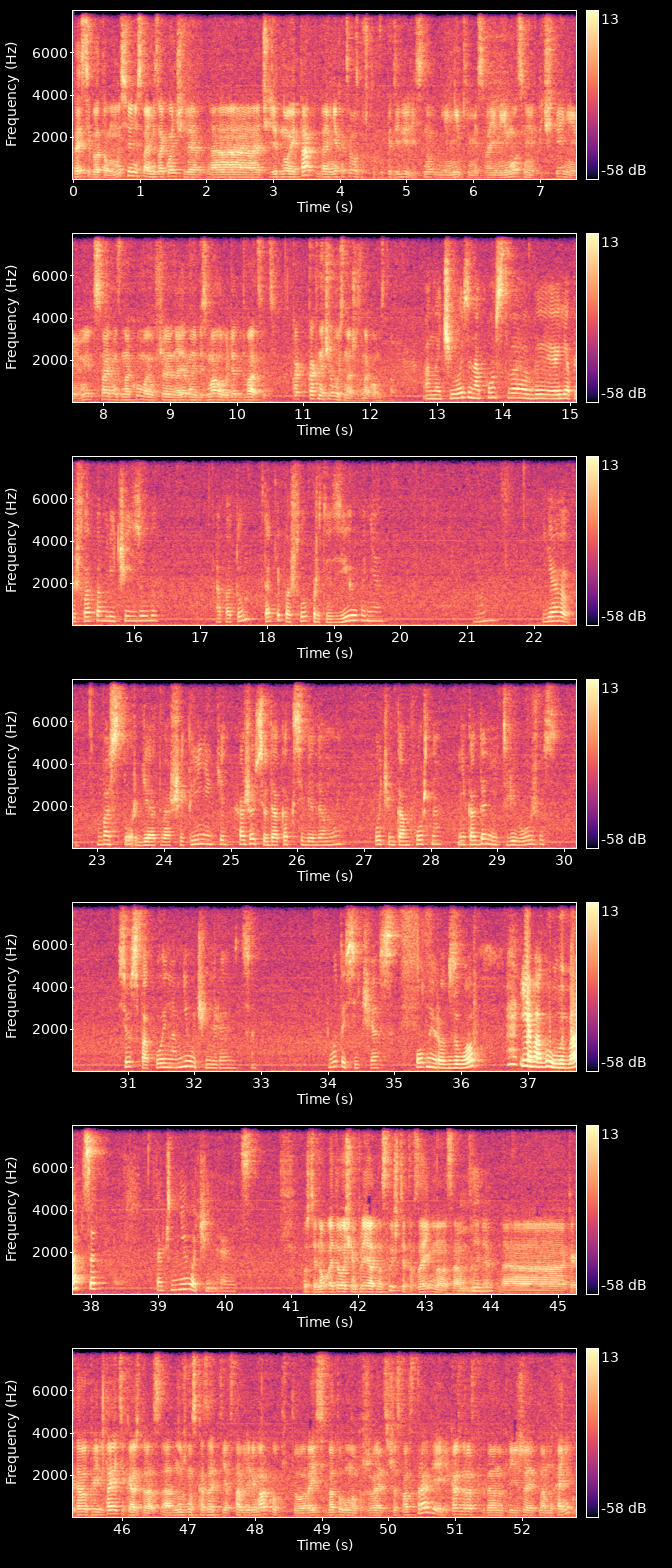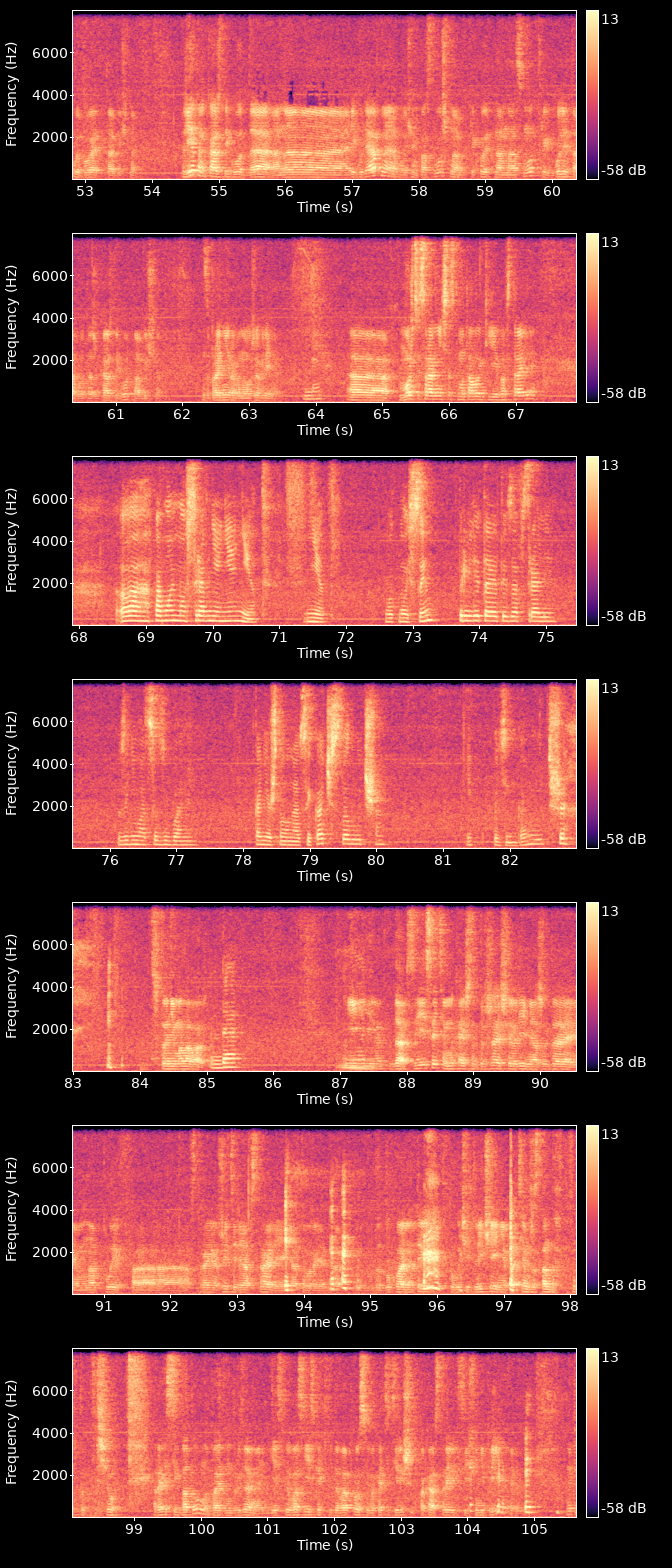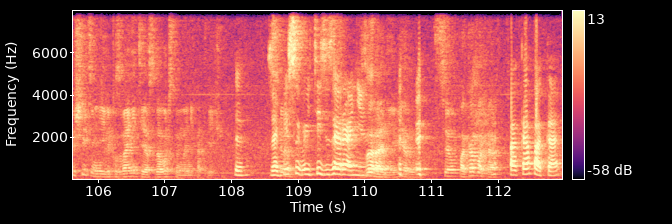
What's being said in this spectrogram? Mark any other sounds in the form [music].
Раиса Батова, мы сегодня с вами закончили э, очередной этап, да, и мне хотелось бы, чтобы вы поделились ну, некими своими эмоциями, впечатлениями. Мы с вами знакомы уже, наверное, без малого лет 20. Как, как началось наше знакомство? А началось знакомство, я пришла к вам лечить зубы, а потом так и пошло протезирование. Ну, я в восторге от вашей клиники, хожу сюда как к себе домой очень комфортно, никогда не тревожусь, все спокойно, мне очень нравится. Вот и сейчас полный рот зубов, [laughs] я могу улыбаться, так что мне очень нравится. Слушайте, ну это очень приятно слышать, это взаимно на самом деле. Mm-hmm. Когда вы прилетаете каждый раз, а нужно сказать, я вставлю ремарку, что Раиса Батуловна проживает сейчас в Австралии, и каждый раз, когда она приезжает к нам на каникулы, бывает это обычно летом каждый год, да, она регулярно, очень послушно приходит к нам на осмотр, и более того, даже каждый год, но обычно забронировано уже время. Да. А, можете сравнить со стоматологией в Австралии? А, По-моему, сравнения нет. Нет. Вот мой сын прилетает из Австралии заниматься зубами. Конечно, у нас и качество лучше, и по деньгам лучше. Что немаловажно. Да. И вот. да, в связи с этим мы, конечно, в ближайшее время ожидаем наплыв а, Австралии, жителей Австралии, [laughs] которые да, будут буквально требовать получить лечение по тем же стандартам, что получил Раиса Сигбатовна. Поэтому, друзья мои, если у вас есть какие-то вопросы, вы хотите решить, пока австралийцы еще не приехали, да, [laughs] напишите мне или позвоните, я с удовольствием на них отвечу. Да. Записывайтесь Все. заранее. Заранее, верно. [laughs] Все, пока-пока. Пока-пока.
